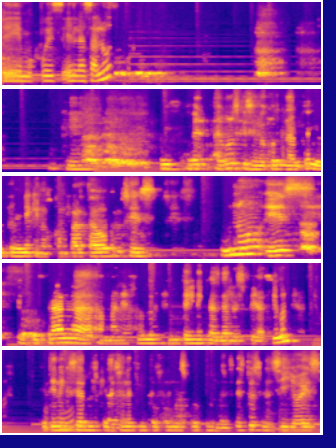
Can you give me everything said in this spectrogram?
em, pues en la salud. Pues, a ver, algunos que se me ocurren ahorita y otra que nos comparta otros es uno es empezar a, manejar técnicas de respiración, que tienen que ser respiraciones un poco más profundas. Esto es sencillo, es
